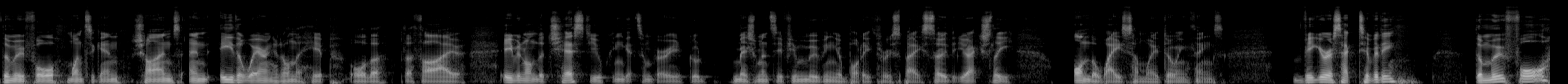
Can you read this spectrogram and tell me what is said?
the Move 4 once again shines, and either wearing it on the hip or the, the thigh, even on the chest, you can get some very good measurements if you're moving your body through space so that you're actually on the way somewhere doing things. Vigorous activity, the Move 4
